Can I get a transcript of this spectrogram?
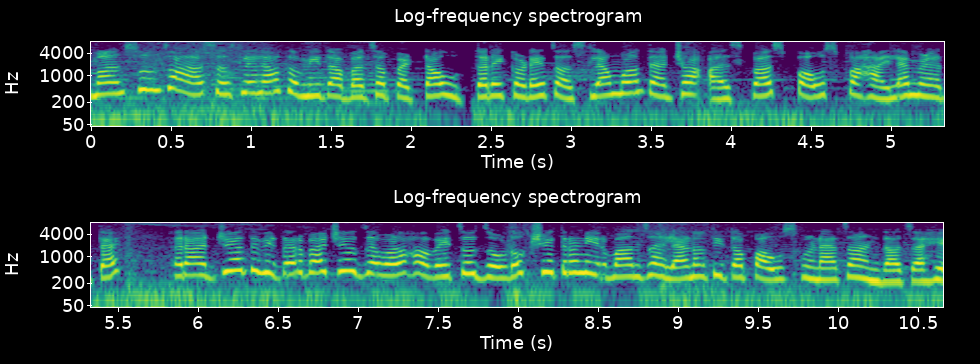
मान्सूनचा आस असलेला कमी दाबाचा पट्टा उत्तरेकडेच असल्यामुळे त्याच्या आसपास पाऊस पाहायला मिळत आहे. राज्यात विदर्भाच्या जवळ हवेचं जोडो क्षेत्र निर्माण झाल्यानं तिथं पाऊस होण्याचा अंदाज आहे.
